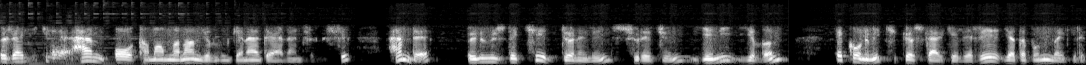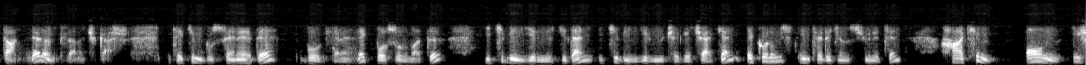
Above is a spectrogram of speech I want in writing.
özellikle hem o tamamlanan yılın genel değerlendirmesi hem de önümüzdeki dönemin, sürecin, yeni yılın ekonomik göstergeleri ya da bununla ilgili tahminler ön plana çıkar. Nitekim bu sene de bu gelenek bozulmadı. 2022'den 2023'e geçerken Economist Intelligence Unit'in hakim 10 iş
